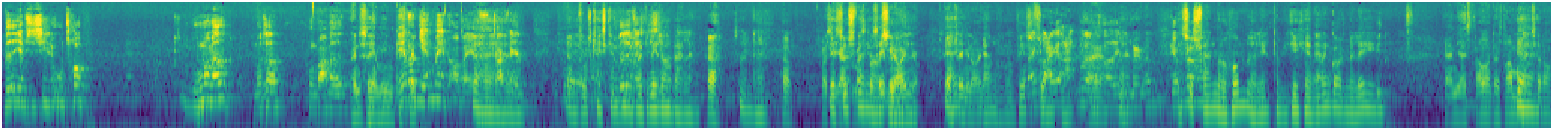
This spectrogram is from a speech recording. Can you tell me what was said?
Ved hjem Cecilie Utrup. Hun var med. Modtaget. Hun var med. Han ser min Netop kasket. hjemvendt, og hvad Ja, ja, jeg... Tak for ja. hjælp. Ja, du skal, skal jeg, lige jeg rykke lidt op, Allan. Ja. Sådan der. Man Jeg skal, synes man fandme skal se mine øjne, jo. Ja, Man se mine øjne. ja, pisse ikke flot. brækket ankel eller sådan noget i det løb. vel? Jeg synes fandme, du humlede lidt, da vi gik her. Hvordan går det med lægen? Jamen, jeg strammer, den strammer Ja, lidt tæt over.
